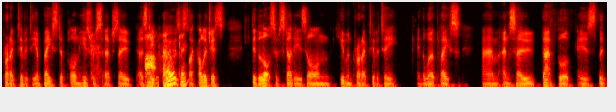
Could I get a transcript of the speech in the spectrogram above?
productivity are based upon his research. So uh, ah, Stephen ah, Covey okay. was a psychologist, did lots of studies on human productivity in the workplace. Um, and so that book is the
